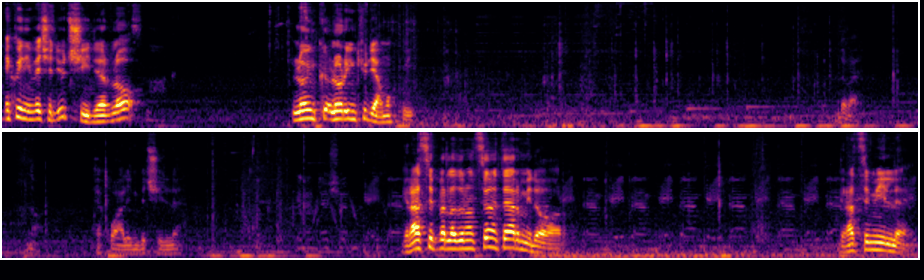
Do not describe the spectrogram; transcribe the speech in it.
E quindi invece di ucciderlo. Lo, lo rinchiudiamo qui. Dov'è? No, è qua l'imbecille. Grazie per la donazione Termidor. Grazie mille.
